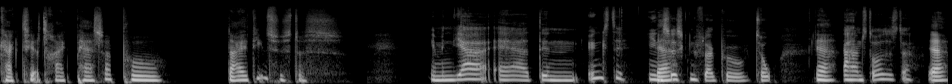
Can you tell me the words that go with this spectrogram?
karaktertræk passer på dig og din søsters. Jamen, jeg er den yngste i en Ja. søskendeflok på to. Ja. Jeg har en storsøster, Ja.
